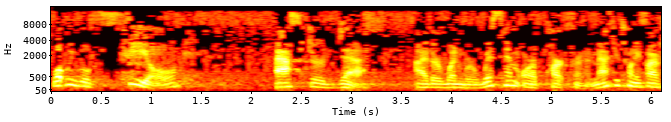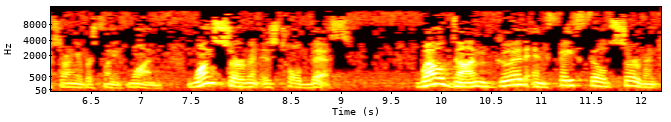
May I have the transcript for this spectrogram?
what we will feel after death, either when we're with him or apart from him. Matthew 25, starting at verse 21. One servant is told this Well done, good and faith filled servant.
